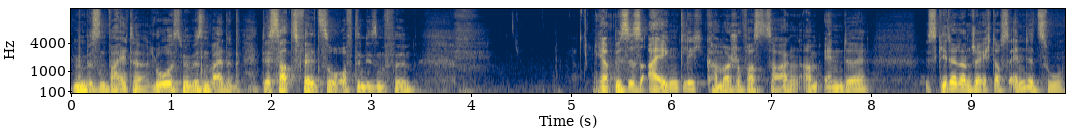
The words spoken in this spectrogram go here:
wir müssen weiter, los, wir müssen weiter. Der Satz fällt so oft in diesem Film. Ja, bis es eigentlich, kann man schon fast sagen, am Ende, es geht ja dann schon echt aufs Ende zu.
